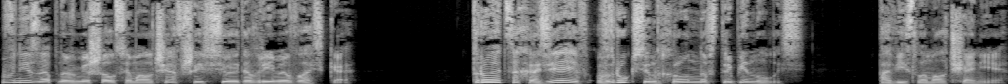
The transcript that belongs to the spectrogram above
Внезапно вмешался молчавший все это время Васька. Троица хозяев вдруг синхронно встрепенулась. Повисло молчание.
